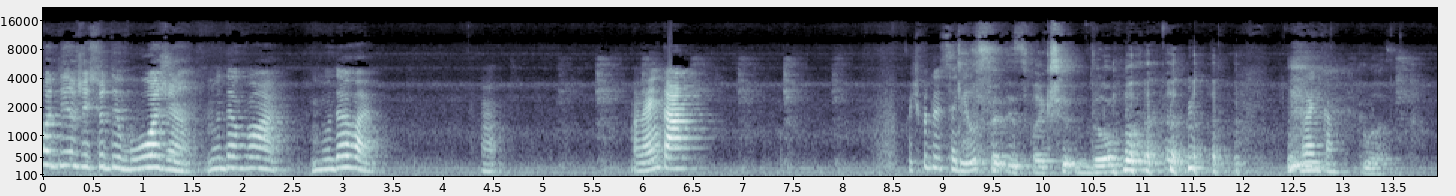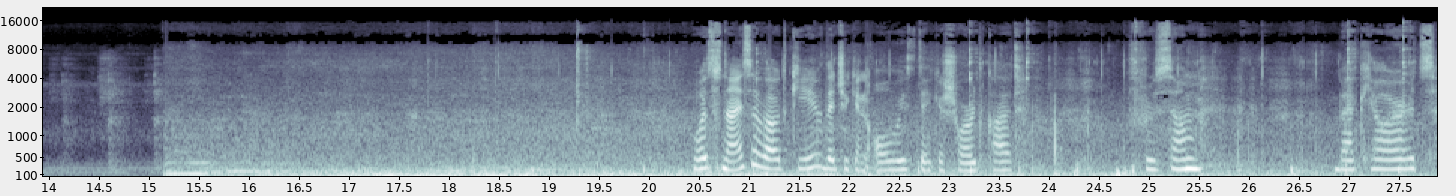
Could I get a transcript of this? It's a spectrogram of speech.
ходи вже сюди, Боже. Ну давай. Ну давай. О. Маленька. Хочеш подивитися рілс? Satisfaction дома. Маленька. Клас. What's nice about Kiev that you can always take a shortcut through some backyards.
